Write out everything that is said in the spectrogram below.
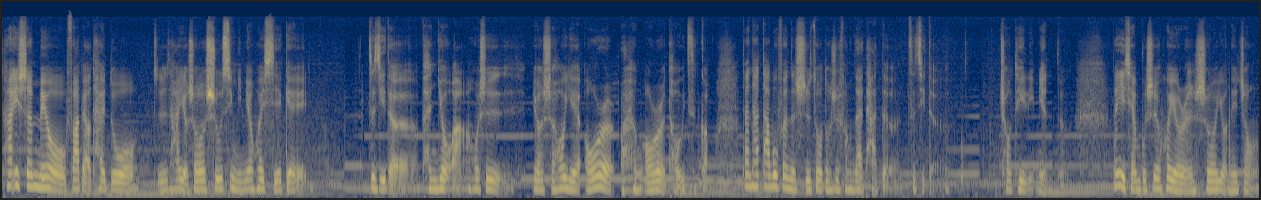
他一生没有发表太多，只是他有时候书信里面会写给自己的朋友啊，或是有时候也偶尔很偶尔投一次稿，但他大部分的诗作都是放在他的自己的抽屉里面的。那以前不是会有人说有那种。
